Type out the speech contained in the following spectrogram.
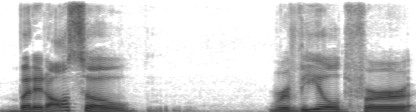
But it also revealed for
